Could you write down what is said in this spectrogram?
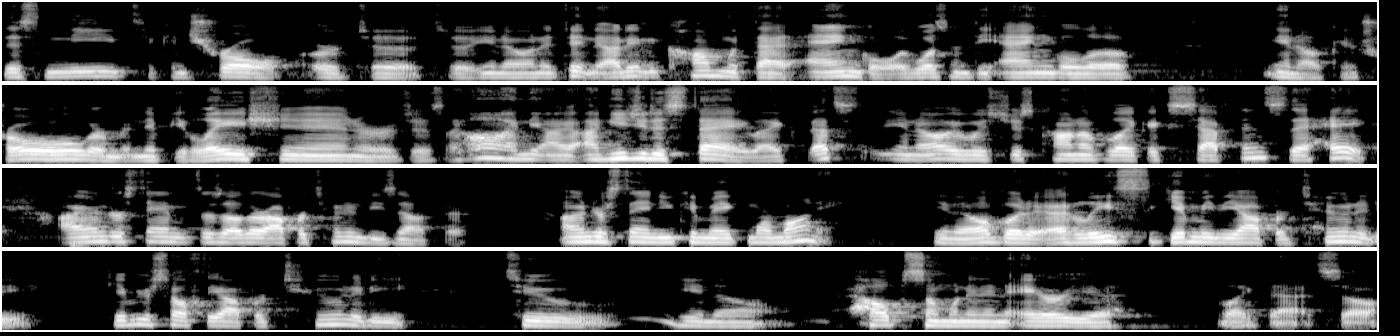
this need to control or to to you know and it didn't i didn't come with that angle it wasn't the angle of you know control or manipulation or just like oh I need, I need you to stay like that's you know it was just kind of like acceptance that hey i understand that there's other opportunities out there i understand you can make more money you know but at least give me the opportunity give yourself the opportunity to you know help someone in an area like that so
